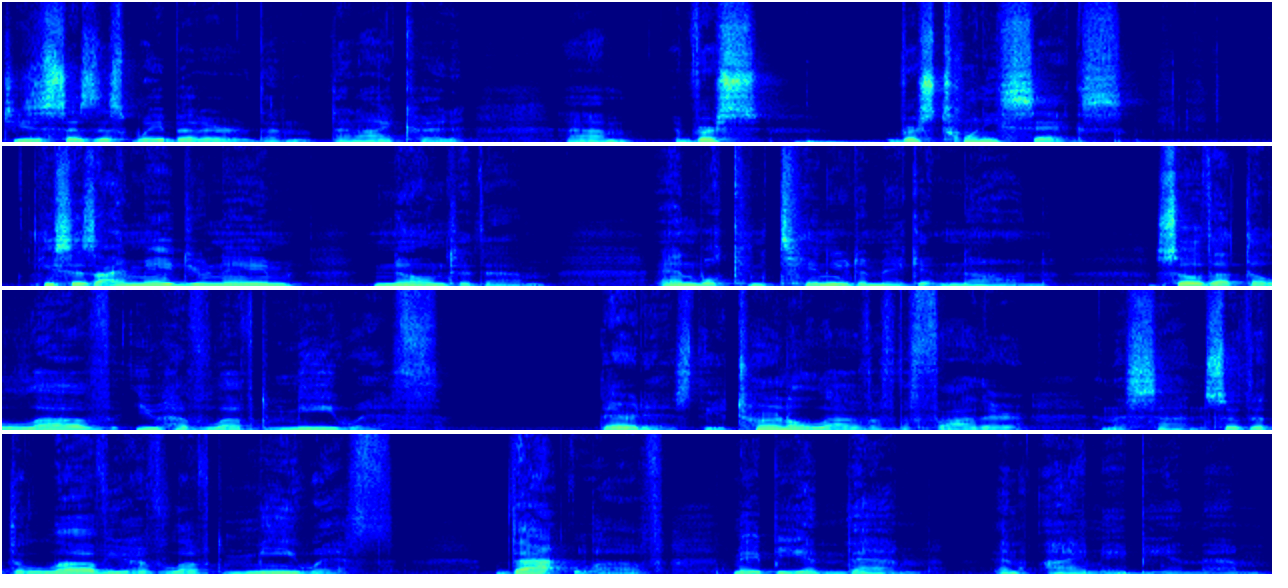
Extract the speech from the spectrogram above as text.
Jesus says this way better than than I could. Um, verse verse 26, he says, "I made your name known to them, and will continue to make it known, so that the love you have loved me with." There it is, the eternal love of the Father and the Son, so that the love you have loved me with, that love may be in them, and I may be in them.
